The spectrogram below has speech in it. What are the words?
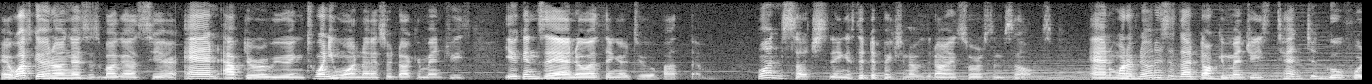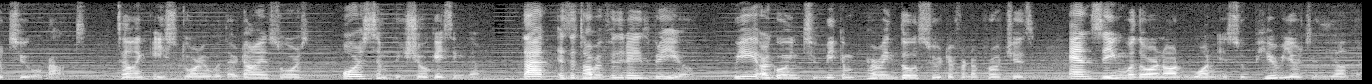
Hey, what's going on guys, it's Bagas here, and after reviewing 21 dinosaur documentaries, you can say I know a thing or two about them. One such thing is the depiction of the dinosaurs themselves, and what I've noticed is that documentaries tend to go for two routes, telling a story with their dinosaurs, or simply showcasing them. That is the topic for today's video. We are going to be comparing those two different approaches, and seeing whether or not one is superior to the other.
